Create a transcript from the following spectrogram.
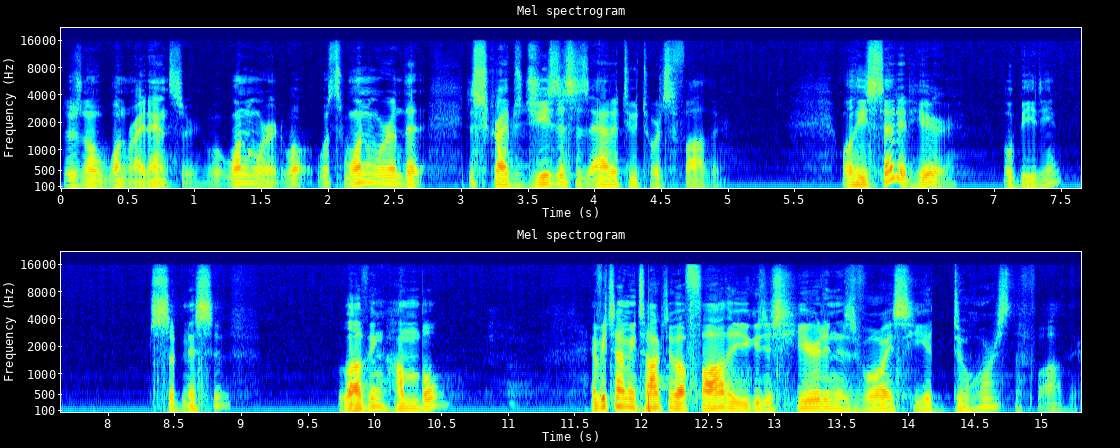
There's no one right answer. One word. What's one word that describes Jesus' attitude towards Father? Well, he said it here obedient, submissive, loving, humble. Every time he talked about Father, you could just hear it in his voice. He adores the Father.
